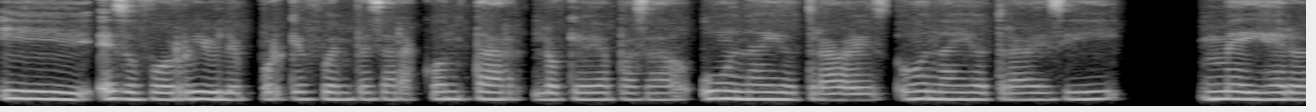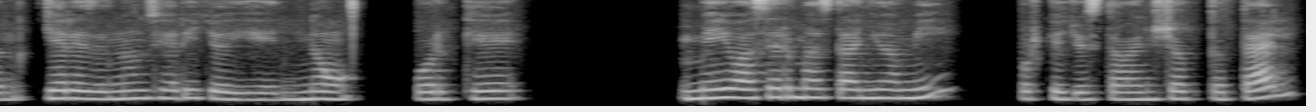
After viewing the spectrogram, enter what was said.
Y eso fue horrible porque fue empezar a contar lo que había pasado una y otra vez, una y otra vez. Y me dijeron, ¿quieres denunciar? Y yo dije, no, porque me iba a hacer más daño a mí, porque yo estaba en shock total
